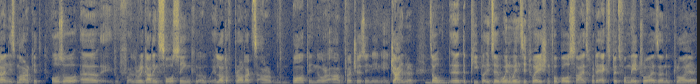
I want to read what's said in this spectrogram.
chinese market also uh, regarding sourcing uh, a lot of products are bought in or are purchased in, in, in china mm-hmm. so uh, the people it's a win-win situation for both sides for the experts for metro as an employer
